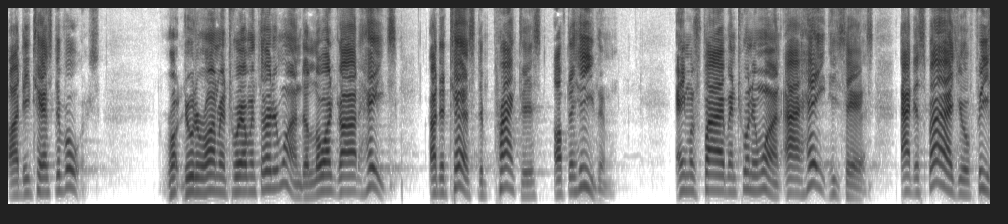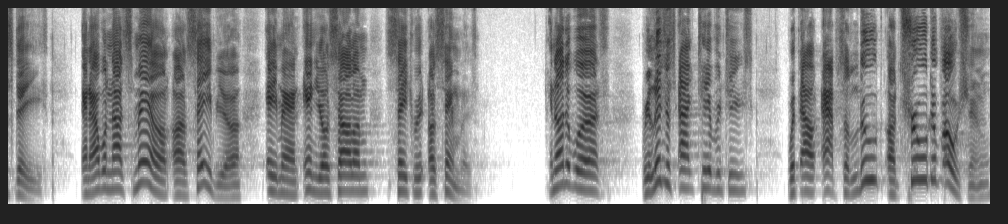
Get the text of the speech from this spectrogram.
or detests divorce. Deuteronomy 12 and 31, the Lord God hates or detests the practice of the heathen. Amos 5 and 21, I hate, he says, I despise your feast days, and I will not smell a savior, amen, in your solemn sacred assemblies. In other words, religious activities without absolute or true devotion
